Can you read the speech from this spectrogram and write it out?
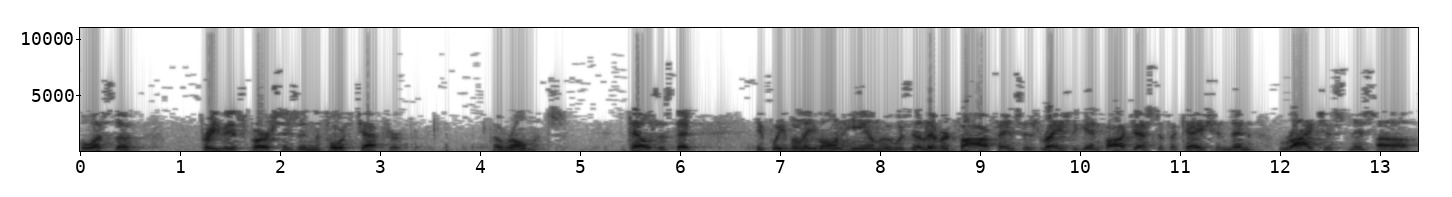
Well, what's the previous verses in the fourth chapter of Romans? It tells us that if we believe on Him who was delivered for our offenses, raised again for our justification, then righteousness, uh,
